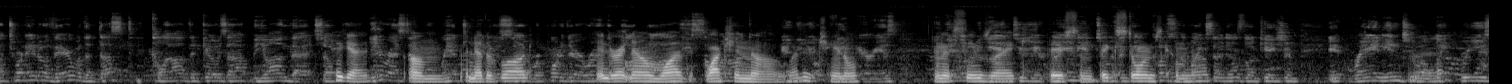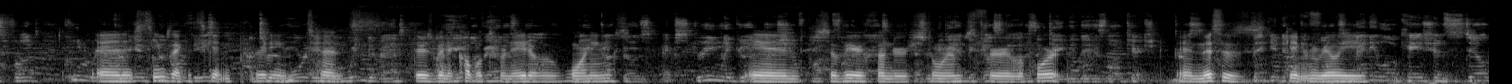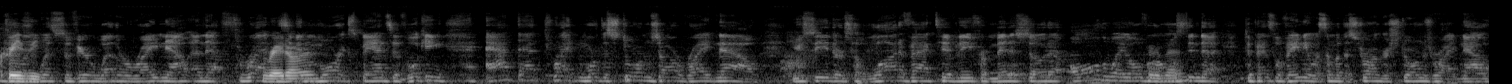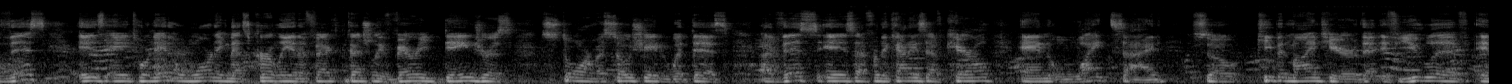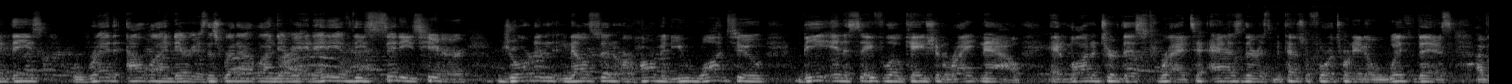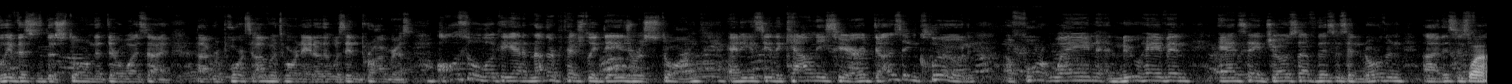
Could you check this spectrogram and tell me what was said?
a tornado there with a dust cloud that goes out beyond that. So Hey guys, um, another uh, vlog, reported there around and right now. I'm wa watching the them Weather Channel, and it seems like there's some big it. As it got storms coming the up. Lakeside Hills location, it ran into a light breeze front, And it seems like it's getting pretty turned more into a wind intense. There's been a couple tornado well. We got warnings good and severe photographs as we began thunderstorms for Laporte. came into his location. And this is Thank you, Dr. getting really Still crazy. dealing with severe weather right now, and that threat Radar. is even more expansive. Looking at that threat and where the storms are right now, you see there's a lot of activity from Minnesota all the way over almost into to Pennsylvania with some of the stronger storms right now. This is a tornado warning that's currently in effect, potentially very dangerous storm associated with this. Uh, this is uh, for the counties of Carroll and Whiteside. So keep in mind here that if you live in these red outlined areas, this red outlined area in any of these cities here, Jordan, Nelson, or Harmon, you want to be in a safe location right now and monitor this threat as there is the potential for a tornado with this. I believe this is the storm that there was uh, uh, reports of a tornado that was in progress. Also looking at another potentially dangerous storm, and you can see the counties here. It does include uh, Fort Wayne, New Haven, and St. Joseph. This is in northern. Uh, this is Wow.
